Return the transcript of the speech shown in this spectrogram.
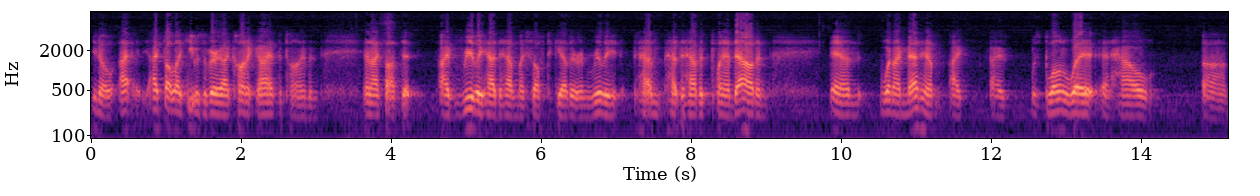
you know, I I felt like he was a very iconic guy at the time and and I thought that I really had to have myself together and really had had to have it planned out. And and when I met him, I I was blown away at how um,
